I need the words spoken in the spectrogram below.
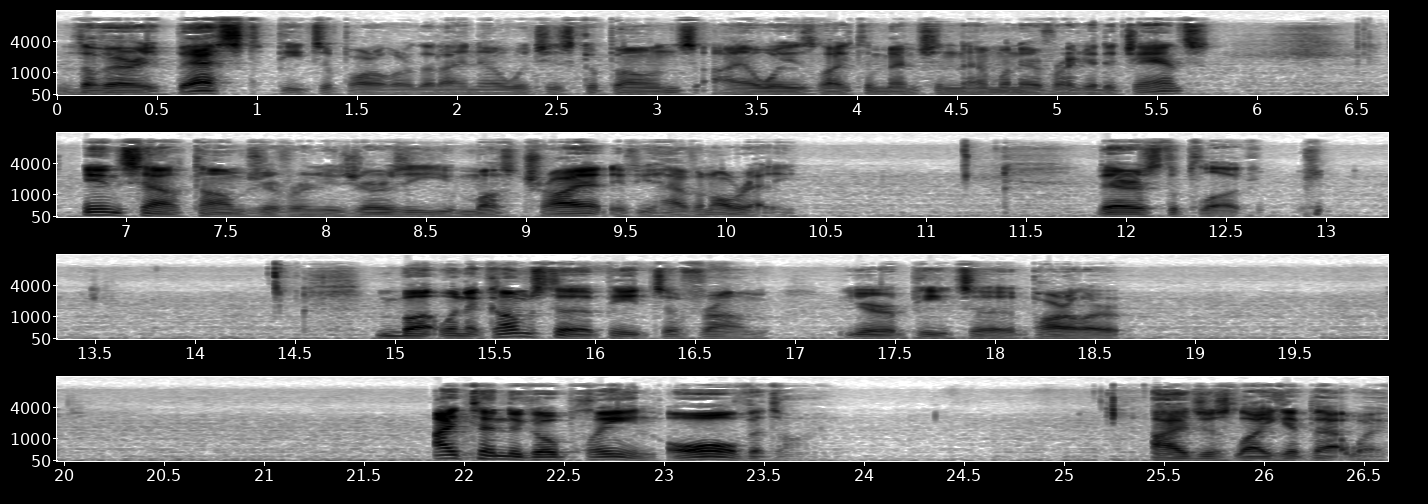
the very best pizza parlor that I know, which is Capone's, I always like to mention them whenever I get a chance. In South Toms River, New Jersey, you must try it if you haven't already. There's the plug. But when it comes to pizza from your pizza parlor, I tend to go plain all the time. I just like it that way.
